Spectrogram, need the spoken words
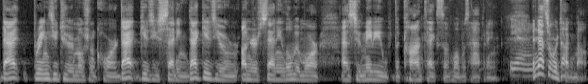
That brings you to your emotional core. That gives you setting. That gives you understanding a little bit more as to maybe the context of what was happening. Yeah. And that's what we're talking about,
